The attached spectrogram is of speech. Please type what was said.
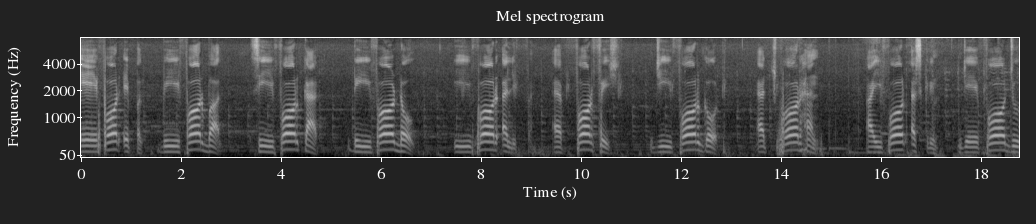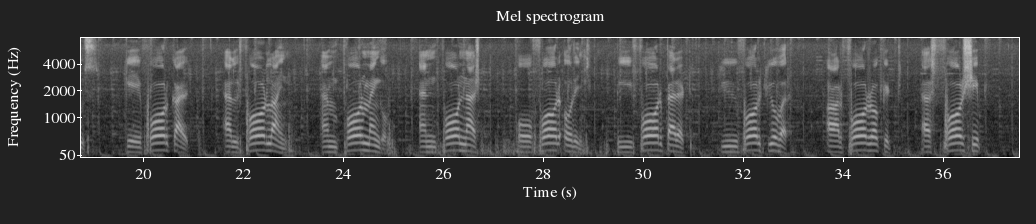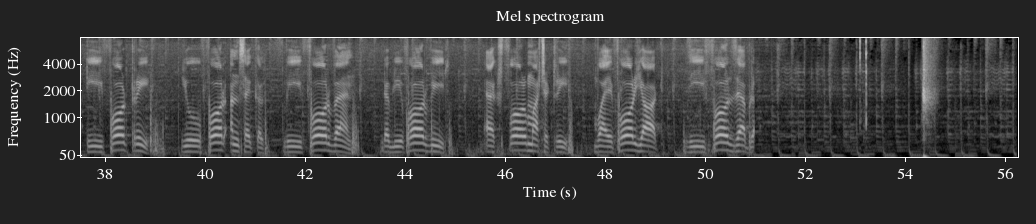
A for apple. B for ball. C for cat. D for dog. E for elephant. F for fish. G for goat. H for hen. I for ice cream. J for juice. K for kite. L for line, M for mango. N for nest. O for orange. P for parrot. Q for quiver. R for rocket. S for ship, T for tree. U for uncycle. V for van. W for wheel. X for master tree. Y for yacht. Z for zebra.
